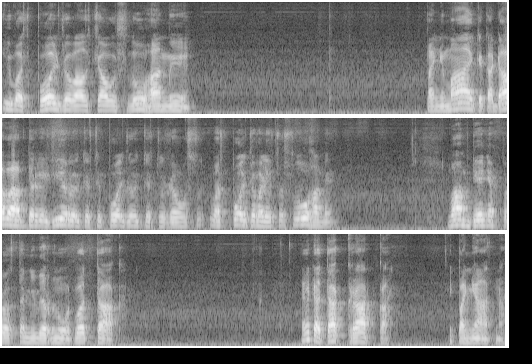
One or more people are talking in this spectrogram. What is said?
и воспользовался услугами Понимаете, когда вы авторизируетесь и пользуетесь уже, воспользовались услугами, вам денег просто не вернут. Вот так. Это так кратко и понятно.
